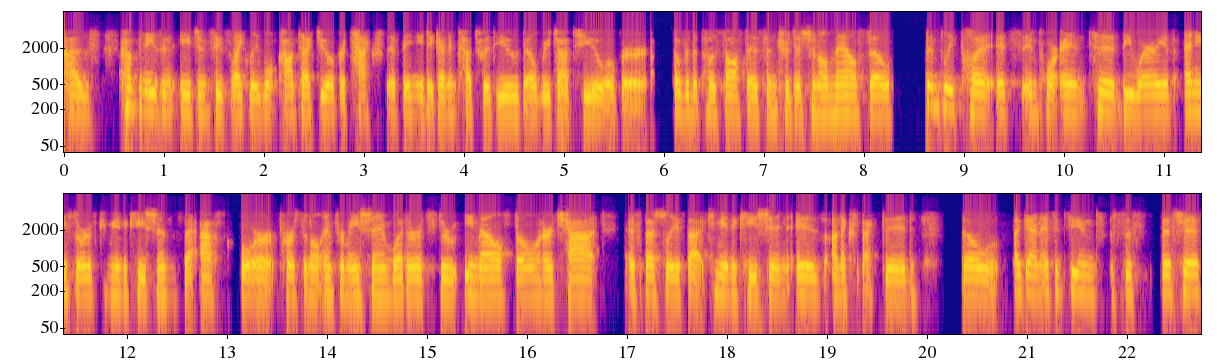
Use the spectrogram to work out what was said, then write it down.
as companies and agencies likely won't contact you over text if they need to get in touch with you. They'll reach out to you over over the post office and traditional mail. So simply put, it's important to be wary of any sort of communications that ask for personal information, whether it's through email, phone, or chat, especially if that communication is unexpected so again, if it seems suspicious,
